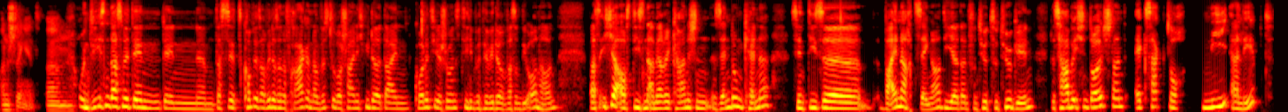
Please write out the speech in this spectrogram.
anstrengend. Ähm, Und wie ist denn das mit den, den ähm, das jetzt kommt jetzt auch wieder so eine Frage und dann wirst du wahrscheinlich wieder dein Quality Assurance Team wird dir wieder was um die Ohren hauen. Was ich ja aus diesen amerikanischen Sendungen kenne, sind diese Weihnachtssänger, die ja dann von Tür zu Tür gehen. Das habe ich in Deutschland exakt noch nie erlebt.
